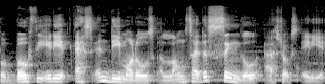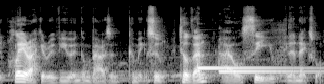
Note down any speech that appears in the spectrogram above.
for both the 88S and D models alongside the single Astrox 88 Play Racket review and comparison coming soon. Till then, I'll see you in the next one.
